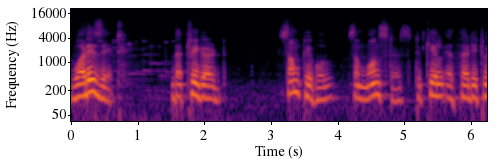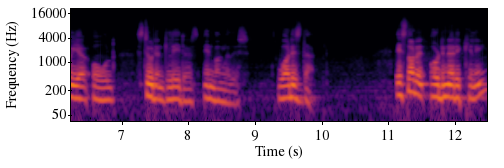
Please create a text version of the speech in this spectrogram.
What is it that triggered some people, some monsters, to kill a 32-year-old student leaders in Bangladesh? What is that? It's not an ordinary killing.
